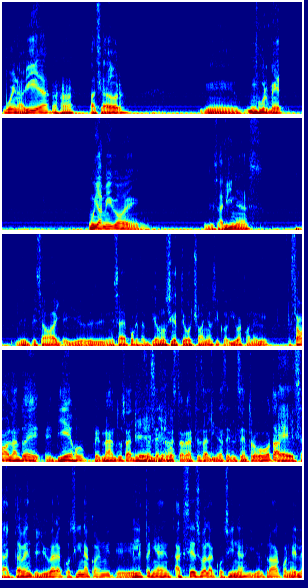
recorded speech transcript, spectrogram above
Buena vida, paseador, eh, un gourmet, muy amigo de, de Salinas. Empezaba, en esa época tendría unos 7, 8 años y iba con él Estamos hablando del viejo Fernando Salinas, en el restaurante Salinas en el centro de Bogotá. Exactamente, yo iba a la cocina con él, eh, él tenía acceso a la cocina y yo entraba con él,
